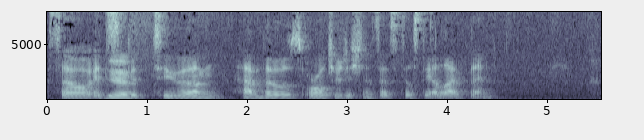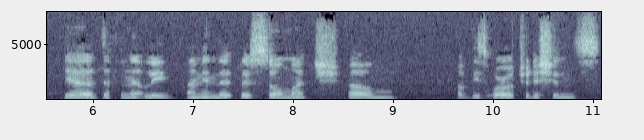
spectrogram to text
so it's yeah. good to um, have those oral traditions that still stay alive. Then. Yeah, definitely. I mean, there, there's so much um, of these oral traditions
